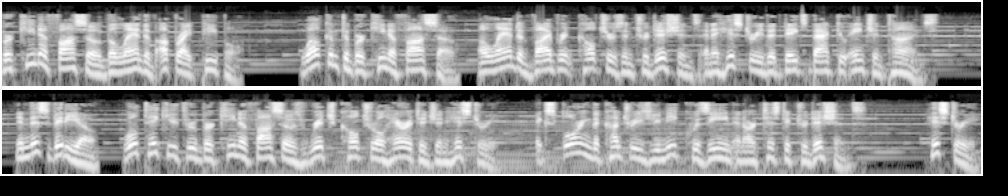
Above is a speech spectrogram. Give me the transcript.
Burkina Faso the land of upright people. Welcome to Burkina Faso, a land of vibrant cultures and traditions and a history that dates back to ancient times. In this video, we'll take you through Burkina Faso's rich cultural heritage and history, exploring the country's unique cuisine and artistic traditions. History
